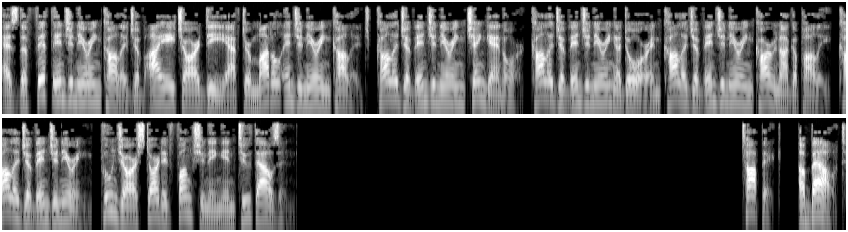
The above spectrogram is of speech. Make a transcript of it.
As the fifth engineering college of IHRD after Model Engineering College, College of Engineering Chengannur, College of Engineering Adoor and College of Engineering Karunagappally, College of Engineering, Poonjar started functioning in 2000. About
